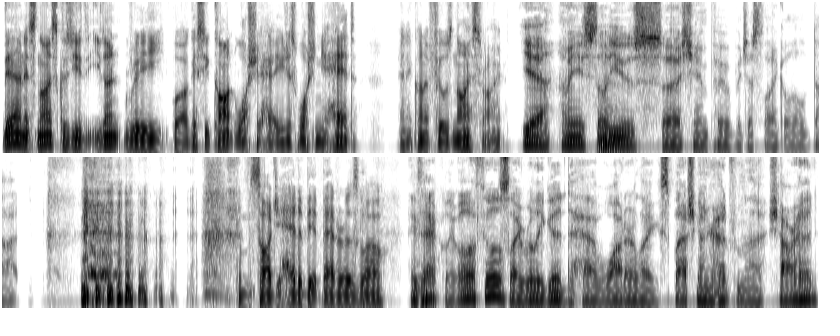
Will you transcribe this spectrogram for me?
Yeah, and it's nice because you you don't really well. I guess you can't wash your hair. You're just washing your head, and it kind of feels nice, right? Yeah. I mean, you still Yeah. use, uh, shampoo, but just like a little dot. Can massage your head a bit better as well. Exactly. Well, it feels like really good to have water like splashing on your head from the shower head.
